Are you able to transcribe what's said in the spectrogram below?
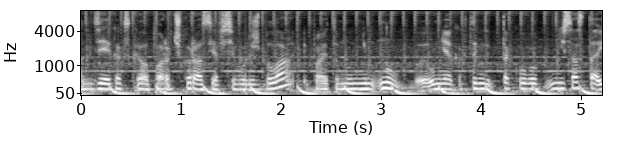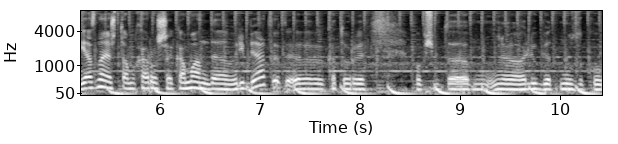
где, я как сказала, парочку раз я всего лишь была, и поэтому не- ну, у меня как-то не- такого не состав. Я знаю, что там хорошая команда ребят, э, которые, в общем-то, э, любят музыку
